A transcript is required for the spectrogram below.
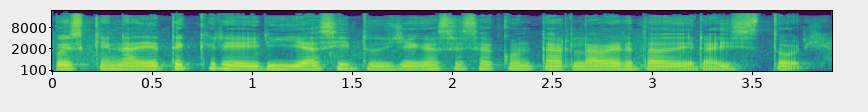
pues que nadie te creería si tú llegases a contar la verdadera historia.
